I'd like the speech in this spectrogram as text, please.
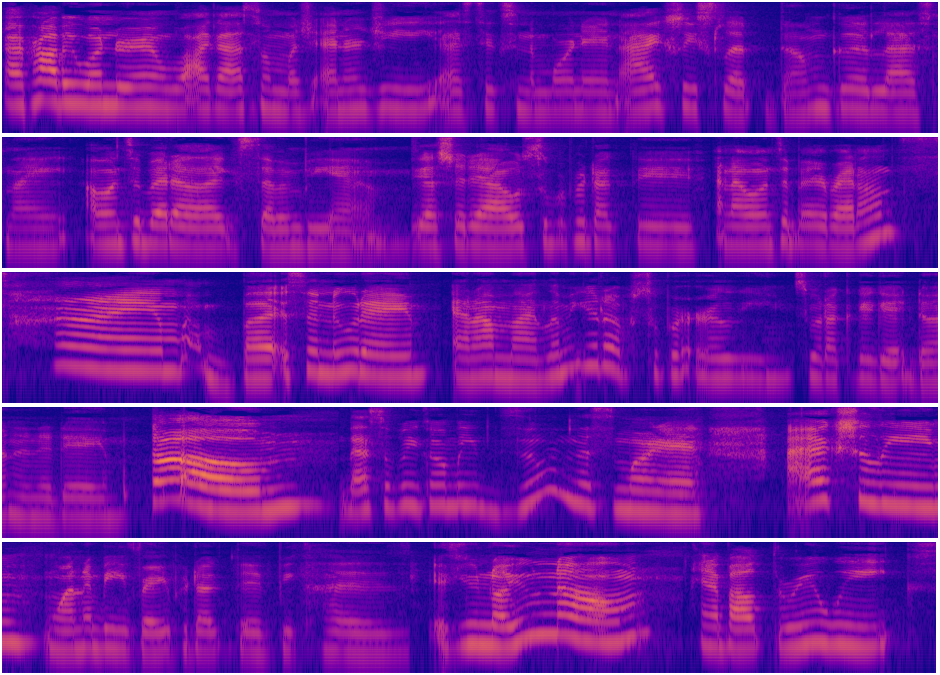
Y'all probably wondering why I got so much energy at 6 in the morning. I actually slept dumb good last night. I went to bed at like 7 p.m. Yesterday I was super productive and I went to bed right on time. But it's a new day and I'm like, let me get up super early, see what I could get done in a day. So that's what we're gonna be doing this morning. I actually wanna be very productive because if you know, you know in about three weeks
